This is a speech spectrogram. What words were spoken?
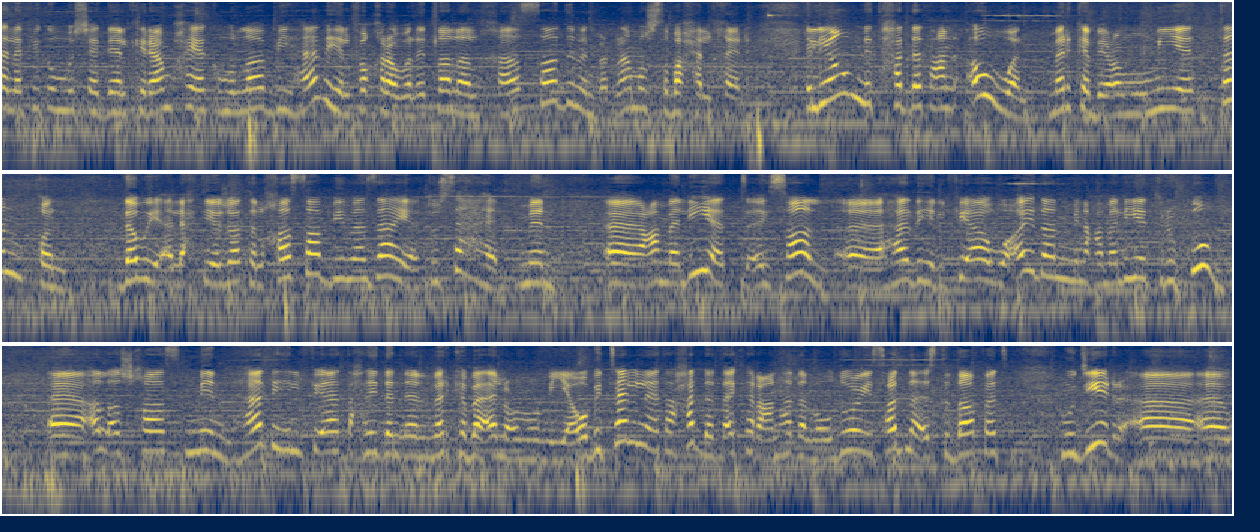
وسهلا فيكم مشاهدينا الكرام. حياكم الله بهذه الفقرة والإطلالة الخاصة ضمن برنامج صباح الخير. اليوم نتحدث عن أول مركبة عمومية تنقل ذوي الاحتياجات الخاصة بمزايا تسهل من آه، عملية إيصال آه، هذه الفئة وأيضا من عملية ركوب آه، الأشخاص من هذه الفئة تحديدا المركبة العمومية. وبالتالي نتحدث أكثر عن هذا الموضوع. يسعدنا استضافة مدير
